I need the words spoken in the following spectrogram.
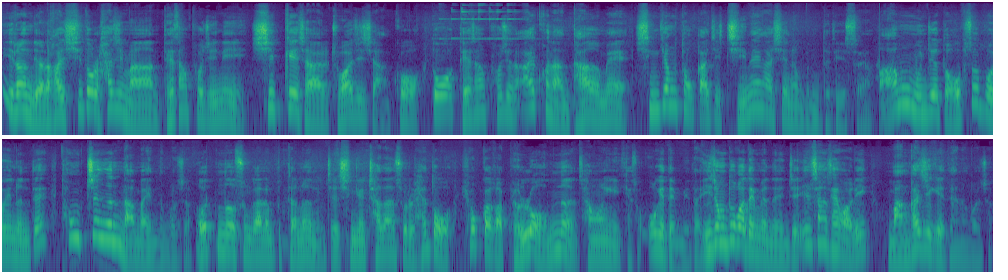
이런 여러 가지 시도를 하지만 대상포진이 쉽게 잘 좋아지지 않고 또 대상포진을 앓고 난 다음에 신경통까지 진행하시는 분들이 있어요. 아무 문제도 없어 보이는데 통증은 남아 있는 거죠. 어느 순간부터는 이제 신경 차단술을 해도 효과가 별로 없는 상황이 계속 오게 됩니다. 이 정도가 되면 이제 일상생활이 망가지게 되는 거죠.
